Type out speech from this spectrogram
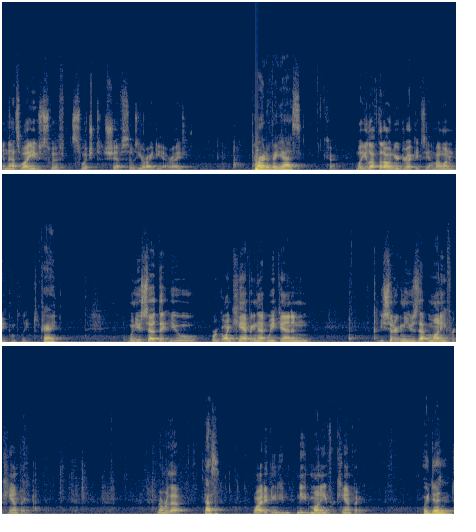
And that's why you swift, switched shifts. It was your idea, right? Part of it, yes. Okay. Well, you left that out in your direct exam. I wanted to be complete. Okay. When you said that you were going camping that weekend and you said you're going to use that money for camping. Remember that? Yes. Why did you need- need money for camping? We didn't.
